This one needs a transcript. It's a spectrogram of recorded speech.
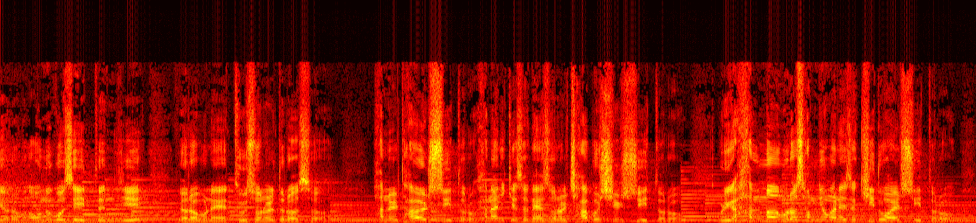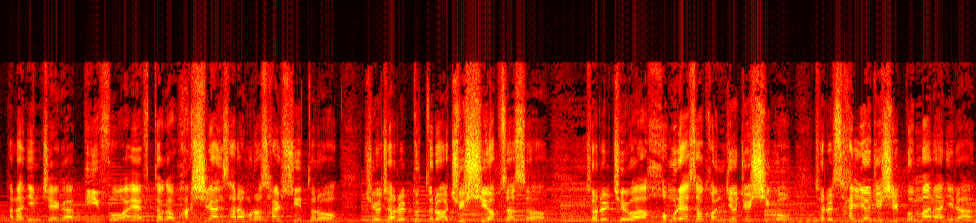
여러분 어느 곳에 있든지 여러분의 두 손을 들어서 하늘 닿을 수 있도록 하나님께서 내 손을 잡으실 수 있도록 우리가 한 마음으로 성령 안에서 기도할 수 있도록 하나님 제가 before after가 확실한 사람으로 살 수 있도록 주여 저를 붙들어 주시옵소서. 저를 죄와 허물에서 건져 주시고 저를 살려 주실 뿐만 아니라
